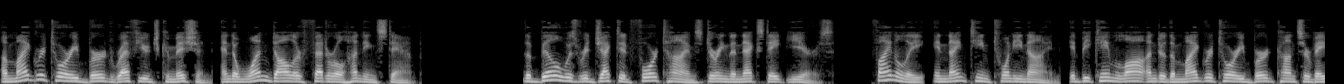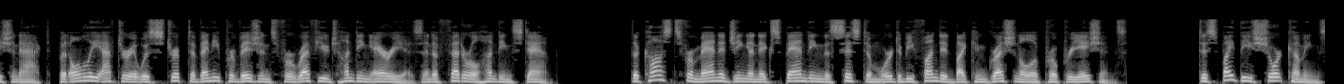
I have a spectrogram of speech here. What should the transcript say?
a Migratory Bird Refuge Commission, and a $1 federal hunting stamp. The bill was rejected four times during the next eight years. Finally, in 1929, it became law under the Migratory Bird Conservation Act, but only after it was stripped of any provisions for refuge hunting areas and a federal hunting stamp. The costs for managing and expanding the system were to be funded by congressional appropriations. Despite these shortcomings,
